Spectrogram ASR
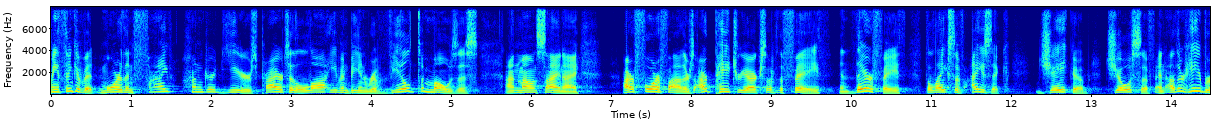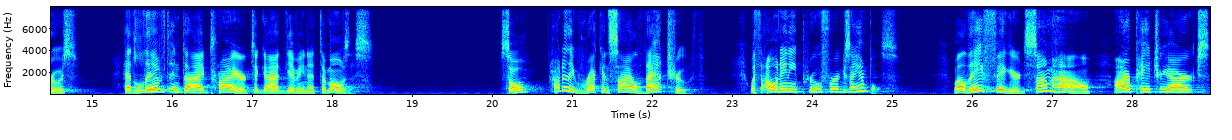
I mean, think of it more than 500 years prior to the law even being revealed to Moses on Mount Sinai, our forefathers, our patriarchs of the faith, and their faith, the likes of Isaac, Jacob, Joseph, and other Hebrews, had lived and died prior to God giving it to Moses. So, how do they reconcile that truth? without any proof or examples. Well, they figured somehow our patriarchs,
